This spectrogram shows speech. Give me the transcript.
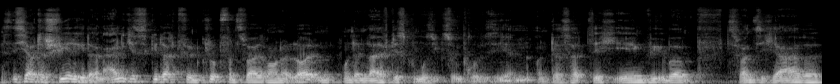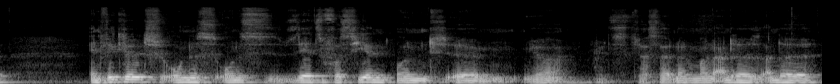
es ist ja auch das Schwierige daran. Eigentlich ist es gedacht für einen Club von 200, 300 Leuten und dann Live-Disco-Musik zu improvisieren. Mhm. Und das hat sich irgendwie über 20 Jahre entwickelt, ohne es, ohne es sehr zu forcieren. Und ähm, ja, jetzt hast du halt nochmal eine andere, andere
